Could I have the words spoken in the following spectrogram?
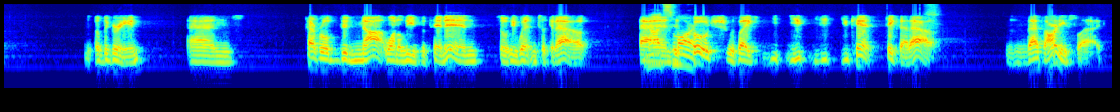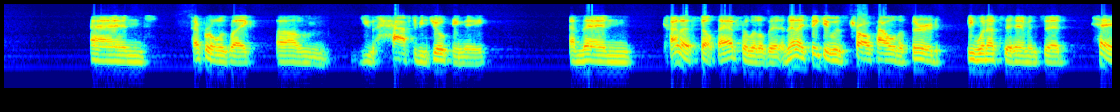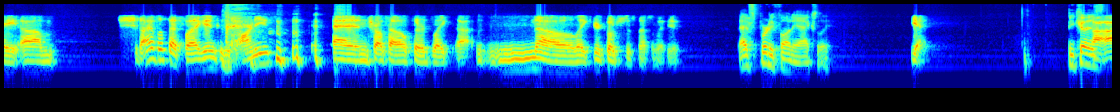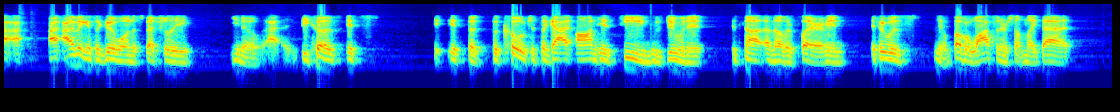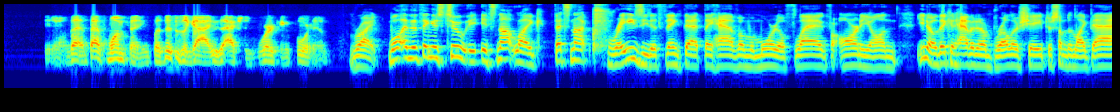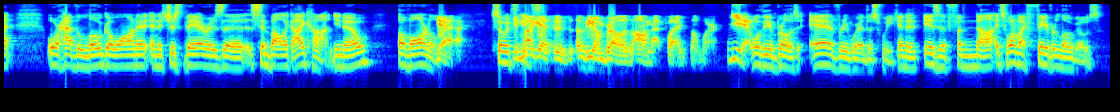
of the green, and Pepperell did not want to leave the pin in, so he went and took it out. And Not smart. his coach was like, "You you you can't take that out. That's Arnie's flag." And Pepperell was like, um, "You have to be joking me." And then kind of felt bad for a little bit. And then I think it was Charles Howell III. He went up to him and said, "Hey, um, should I have left that flag in because it's Arnie's?" and Charles Howell III's like, uh, "No, like your coach is just messing with you." That's pretty funny, actually, Yeah, because I, I, I think it's a good one, especially you know because it's it's the the coach, it's the guy on his team who's doing it. It's not another player. I mean, if it was you know Bubba Watson or something like that, you know that that's one thing. But this is a guy who's actually working for him. Right. Well, and the thing is too, it's not like that's not crazy to think that they have a memorial flag for Arnie on. You know, they could have it an umbrella shaped or something like that, or have the logo on it, and it's just there as a symbolic icon. You know, of Arnold. Yeah. So it's, My it's- guess is the umbrella is on that flag somewhere. yeah. Well, the umbrella is everywhere this week, and it is a phenom. It's one of my favorite logos.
